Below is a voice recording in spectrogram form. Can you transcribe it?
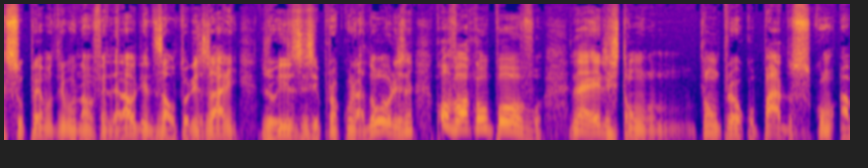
Supremo Tribunal Federal de desautorizarem juízes e procuradores, né? convocam o povo. Né? Eles estão tão preocupados com a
